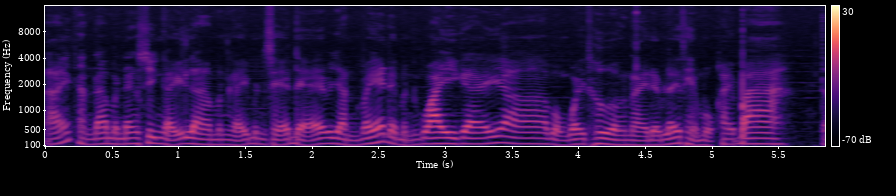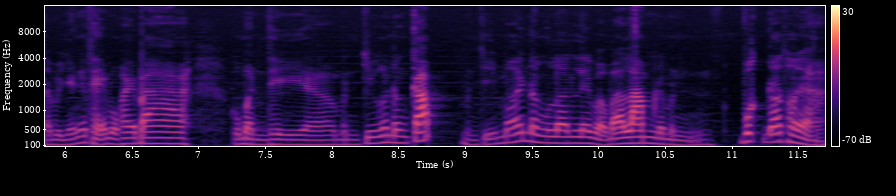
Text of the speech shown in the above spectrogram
Đấy thành ra mình đang suy nghĩ là mình nghĩ mình sẽ để dành vé để mình quay cái uh, vòng quay thường này để lấy thẻ 123 tại vì những cái thẻ 123 của mình thì uh, mình chưa có nâng cấp mình chỉ mới nâng lên level 35 rồi mình vứt đó thôi à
